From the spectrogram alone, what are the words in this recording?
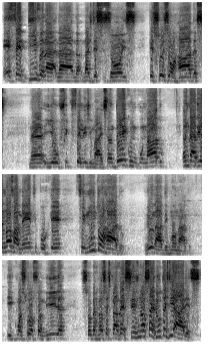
efetiva na- na- na- nas decisões, pessoas honradas, né? E eu fico feliz demais. Andei com, com o Nado, andaria novamente, porque fui muito honrado, viu, Nado, irmão Nado? E com a sua família, sobre as nossas travessias, nossas lutas diárias.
